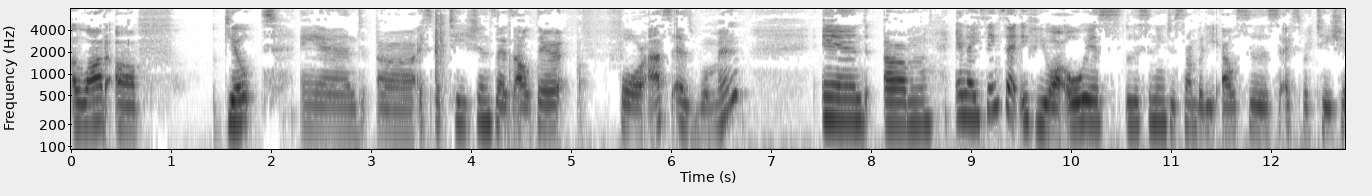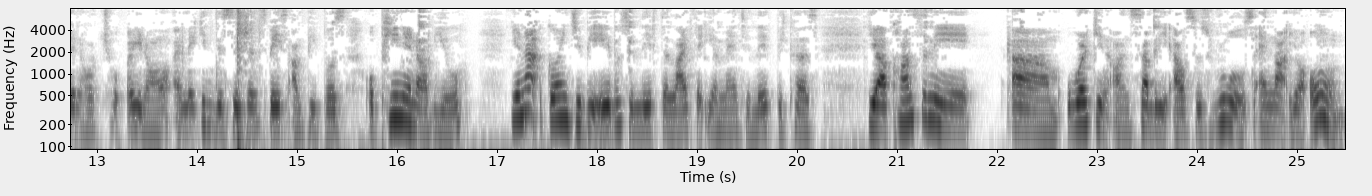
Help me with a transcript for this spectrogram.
a lot of guilt and uh, expectations that's out there for us as women. And um, and I think that if you are always listening to somebody else's expectation or you know and making decisions based on people's opinion of you, you're not going to be able to live the life that you're meant to live because you are constantly um, working on somebody else's rules and not your own.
